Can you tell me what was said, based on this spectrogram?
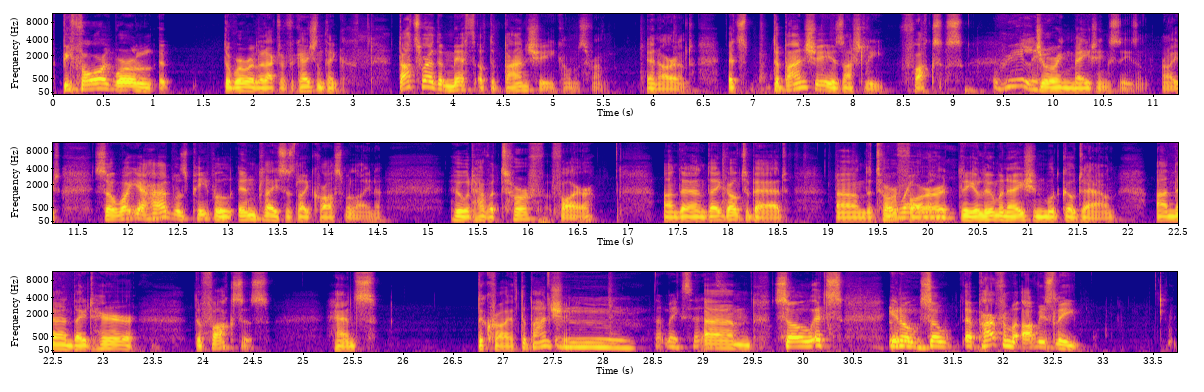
before rural, the rural electrification thing, that's where the myth of the banshee comes from in Ireland. It's the banshee is actually foxes Really? during mating season, right? So what you had was people in places like Crossmolina who would have a turf fire, and then they go to bed, and the turf fire, the illumination would go down, and then they'd hear the foxes, hence the cry of the banshee. That makes sense. Um, so it's, you know, so apart from obviously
